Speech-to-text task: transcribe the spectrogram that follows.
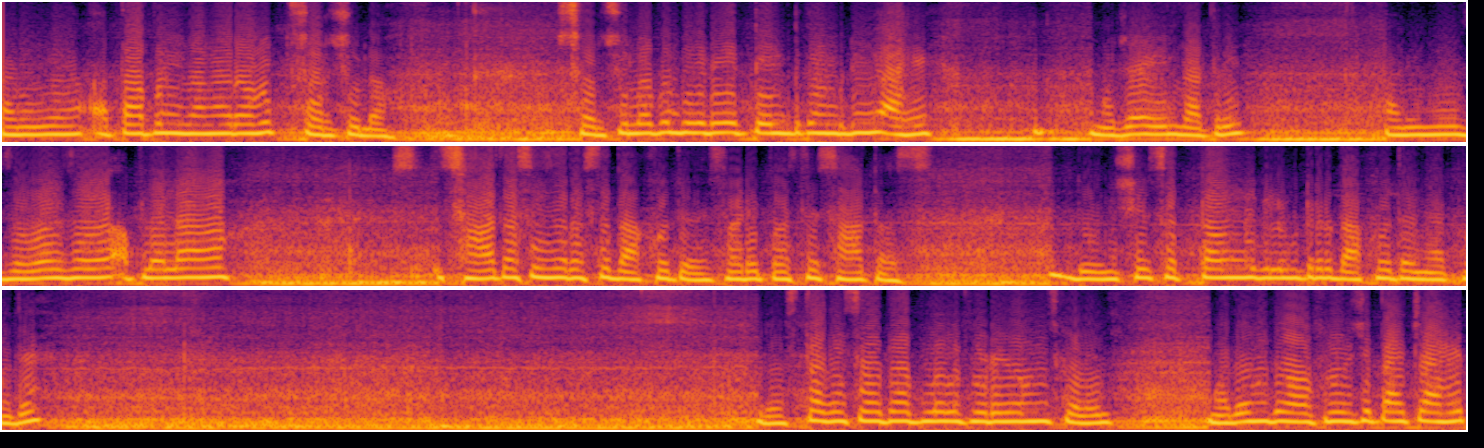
आणि आता आपण जाणार आहोत सरचूला सरचूला पण तिकडे टेंट कंपनी आहे. मजा येईल रात्री. आणि जवळजवळ आपल्याला सहा तासाचा रस्ता दाखवतोय. साडेपाच ते सहा तास. दोनशे सत्तावन्न किलोमीटर दाखवत आहे मॅपमध्ये रस्ता कसा आहे ते आपल्याला पुढे जाऊनच कळेल. मध्ये मध्ये ऑफरोडचे पॅच आहेत.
